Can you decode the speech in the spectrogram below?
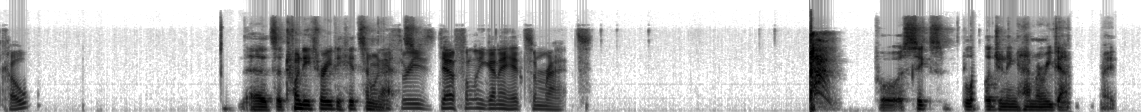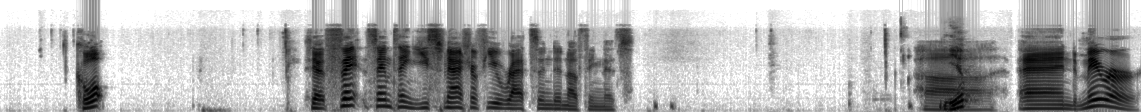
Cool. Uh, it's a 23 to hit some rats 23 is definitely going to hit some rats. for six bludgeoning hammery damage. Cool. So same thing. You smash a few rats into nothingness. Uh, Yep. And mirror.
